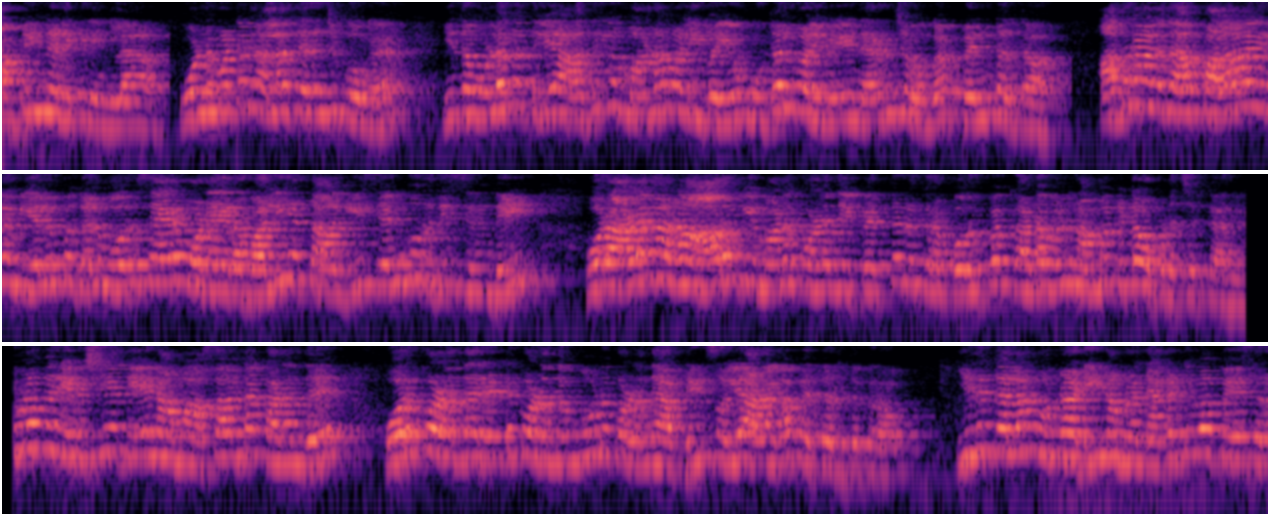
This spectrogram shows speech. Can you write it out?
அப்படின்னு நினைக்கிறீங்களா? ஒண்ணு மட்டும் நல்லா தெரிஞ்சுக்கோங்க. இந்த உலகத்திலேயே அதிக மன வலிமையும் உடல் வலிமையும் நிறைஞ்சவங்க பெண்கள் தான். அதனாலதான் பல ஆயிரம் எலும்புகள் ஒரு சேர உடையிற வலியை தாங்கி செங்குருதி சிந்தி ஒரு அழகான ஆரோக்கியமான குழந்தை பெத்தெடுக்கிற பொறுப்பை கடவுள் நம்ம கிட்ட ஒப்படைச்சிருக்காரு. இவ்வளவு பெரிய விஷயத்தையே நாம அசால்ட்டா கடந்து ஒரு குழந்தை ரெண்டு குழந்தை மூணு குழந்தை அப்படின்னு சொல்லி அழகா பெத்தெடுத்துக்கிறோம் இதுக்கெல்லாம் முன்னாடி நம்மள நெகட்டிவா பேசுற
